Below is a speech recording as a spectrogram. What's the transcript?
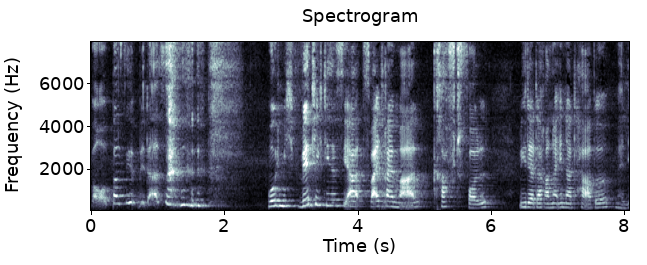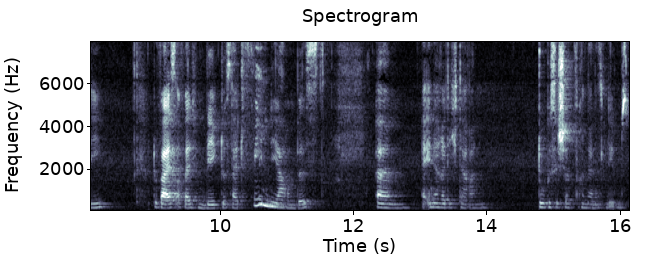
warum passiert mir das? wo ich mich wirklich dieses Jahr zwei, dreimal kraftvoll wieder daran erinnert habe, Melli, du weißt, auf welchem Weg du seit vielen Jahren bist, ähm, erinnere dich daran, du bist die Schöpferin deines Lebens.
